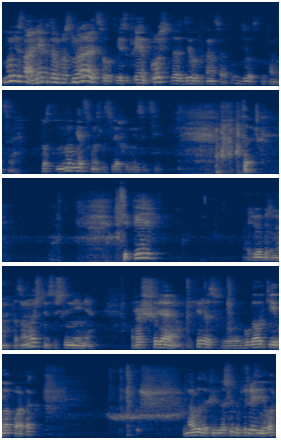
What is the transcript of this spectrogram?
Ну, не знаю, некоторым просто нравится, вот если клиент просит, да, сделать до конца, то делать до конца. Просто, ну, нет смысла сверху вниз идти. Так. Теперь реберно-позвоночное сочленение расширяем. Теперь в уголки лопаток на выдохе дошли до предела.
